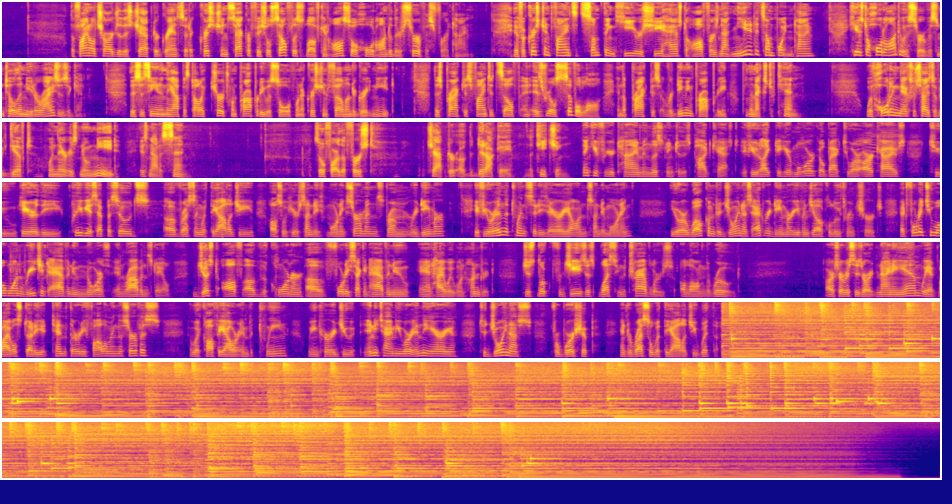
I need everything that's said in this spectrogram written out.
The final charge of this chapter grants that a Christian sacrificial selfless love can also hold on to their service for a time. If a Christian finds that something he or she has to offer is not needed at some point in time, he has to hold on to his service until the need arises again. This is seen in the Apostolic Church when property was sold when a Christian fell into great need. This practice finds itself in Israel's civil law in the practice of redeeming property for the next of kin. Withholding the exercise of a gift when there is no need is not a sin. So far, the first chapter of the Didache, the teaching. Thank you for your time and listening to this podcast. If you'd like to hear more, go back to our archives to hear the previous episodes of Wrestling with Theology. Also, hear Sunday morning sermons from Redeemer. If you are in the Twin Cities area on Sunday morning, you are welcome to join us at Redeemer Evangelical Lutheran Church at 4201 Regent Avenue North in Robbinsdale, just off of the corner of 42nd Avenue and Highway 100. Just look for Jesus blessing the travelers along the road. Our services are at 9 a.m. We have Bible study at 10:30 following the service, with coffee hour in between. We encourage you anytime you are in the area to join us for worship and to wrestle with theology with us.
